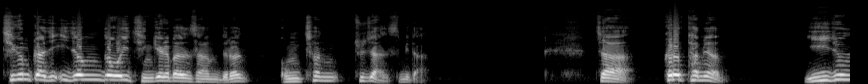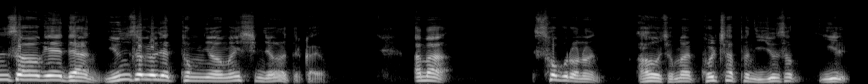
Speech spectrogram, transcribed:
지금까지 이 정도의 징계를 받은 사람들은 공천 주지 않습니다. 자, 그렇다면 이준석에 대한 윤석열 대통령의 심정은 어떨까요? 아마 속으로는 아우 정말 골치 아픈 이준석 일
